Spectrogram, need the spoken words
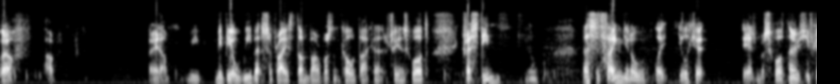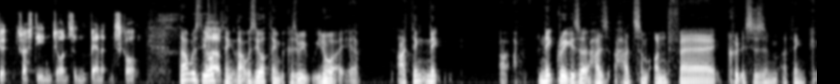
well, Mean, I'm we maybe a wee bit surprised Dunbar wasn't called back into the training squad. Chris Dean, you know, this is the thing, you know, like you look at the Edinburgh squad now, you've got Chris Dean, Johnson, Bennett, and Scott. That was the odd Um, thing. That was the odd thing because we, you know, I, I think Nick, uh, Nick Grigg a, has had some unfair criticism. I think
